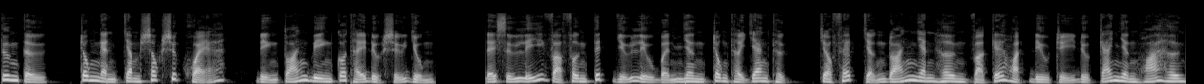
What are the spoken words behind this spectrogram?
Tương tự, trong ngành chăm sóc sức khỏe, điện toán biên có thể được sử dụng để xử lý và phân tích dữ liệu bệnh nhân trong thời gian thực, cho phép chẩn đoán nhanh hơn và kế hoạch điều trị được cá nhân hóa hơn.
